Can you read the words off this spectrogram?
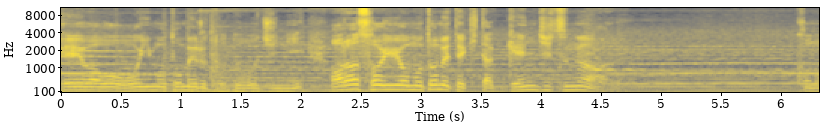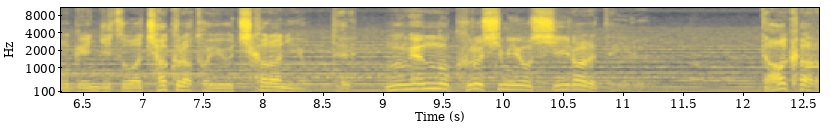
平和を追い求めると同時に争いを求めてきた現実がある。この現実はチャクラという力によって無限の苦しみを強いられている。だからだ。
